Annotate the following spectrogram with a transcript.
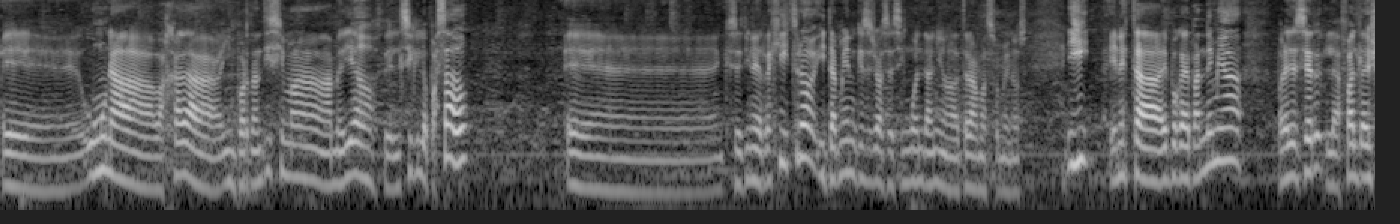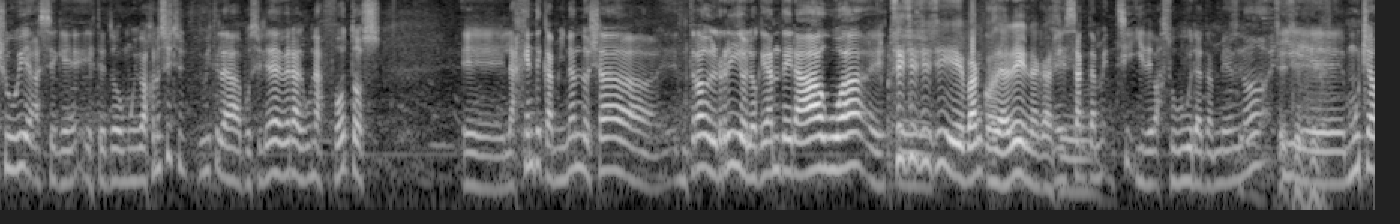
eh, hubo una bajada importantísima a mediados del siglo pasado, eh, que se tiene registro, y también, qué sé yo, hace 50 años atrás más o menos. Y en esta época de pandemia, parece ser la falta de lluvia hace que esté todo muy bajo. No sé si tuviste la posibilidad de ver algunas fotos. eh, la gente caminando ya entrado el río, lo que antes era agua. Sí, este, sí, sí, sí, bancos de arena casi. Exactamente, sí, y de basura también, Sí, ¿no? sí, y sí. eh, muchas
